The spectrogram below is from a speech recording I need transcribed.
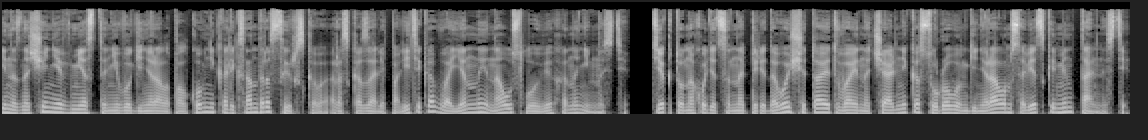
и назначение вместо него генерала-полковника Александра Сырского, рассказали политика военные на условиях анонимности. Те, кто находится на передовой, считают военачальника суровым генералом советской ментальности,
